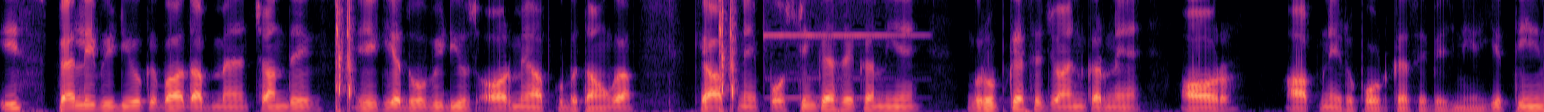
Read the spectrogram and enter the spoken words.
इस पहली वीडियो के बाद अब मैं चंद एक, या दो वीडियोस और मैं आपको बताऊँगा कि आपने पोस्टिंग कैसे करनी है ग्रुप कैसे ज्वाइन करने हैं और आपने रिपोर्ट कैसे भेजनी है। ये तीन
